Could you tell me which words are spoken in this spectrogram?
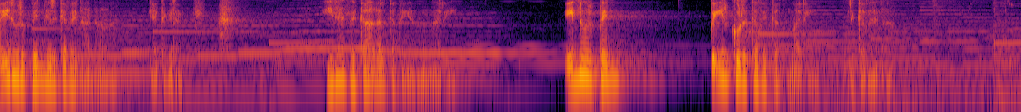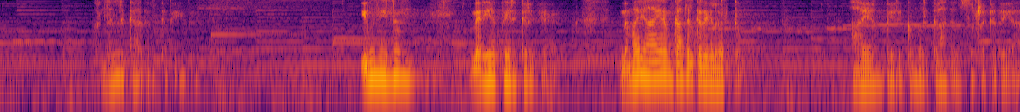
வேறொரு பெண் இருக்க வேணாம் நான் கேட்டுக்கிறேன். ஏன்னா இந்த காதல் கதை அந்த மாதிரி. இன்னொரு பெண் பேர் கூட கவிக்கிறது மாதிரி இருக்க வேணாம். ஒரு நல்ல காதல் கதை இது. இவங்க இன்னும் நிறைய பேருக்கு இருக்கு இந்த மாதிரி ஆயிரம் காதல் கதைகள் வரட்டும். ஆயிரம் பேருக்கும் ஒரு காதல் சொல்ற கதையா?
